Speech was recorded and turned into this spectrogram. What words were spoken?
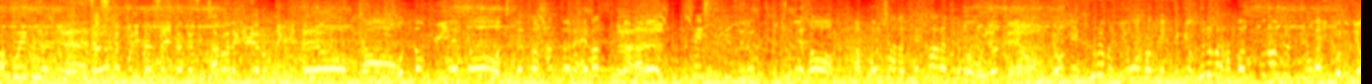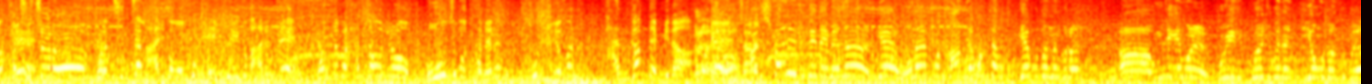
안 보이고요. 네, 지금 자, 수정 뿌리면서 이 병력 지금 잡아내기 위한 움직임인데요. 자 언덕 위에서 어찌됐든 항전을 해봤습니다만은 스테이시피들은 이쪽에서 아, 펀치 하나 탱크 하나 지금 올렸네요. 여기 흐름을 이용호 선수의 공격 흐름을 한번 끊어줄 필요가 있거든요. 다시 쪽으로. 저 진짜 많이 먹었고 게이트웨이도 많은데 병력을 한 덩어리로 모으지 못하면은 그 위력은 반감됩니다. 그렇죠. 네. 자 시간을 주게 되면은 이게 원할 것 다음에 확장 두개 붙는 그런 아, 움직임을 보이, 보여주고 있는 이용호 선수고요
